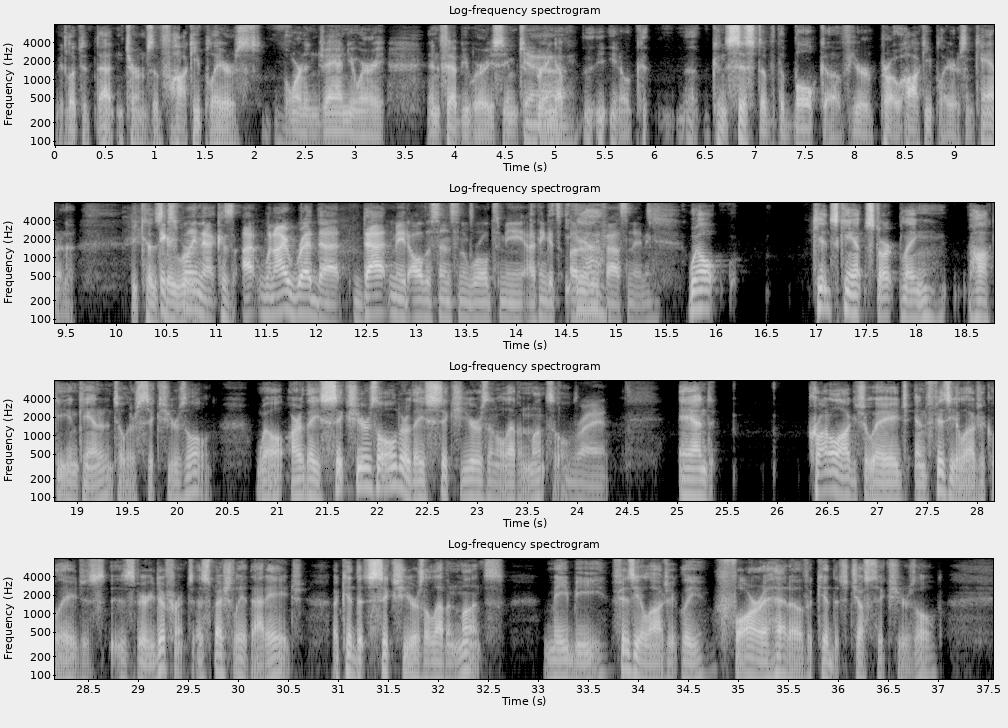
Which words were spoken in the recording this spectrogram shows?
We looked at that in terms of hockey players born in January and February seem to bring up, you know, c- uh, consist of the bulk of your pro hockey players in Canada because they were Explain that because when I read that, that made all the sense in the world to me. I think it's utterly Yeah. fascinating. Well, kids can't start playing hockey in Canada until they're six years old. Well, are they six years old or are they six years and 11 months old? Right. And chronological age and physiological age is, is very different, especially at that age. A kid that's six years, 11 months may be physiologically far ahead of a kid that's just six years old.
